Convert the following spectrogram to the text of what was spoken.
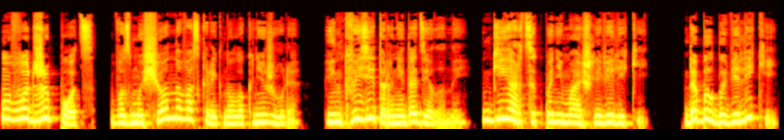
Вот же поц! Возмущенно воскликнула княжуля. Инквизитор недоделанный. Герцог, понимаешь ли, великий. Да был бы великий,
